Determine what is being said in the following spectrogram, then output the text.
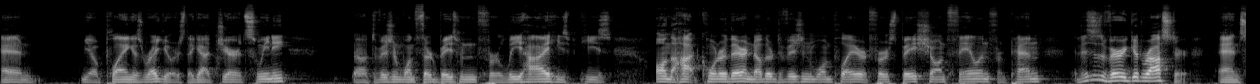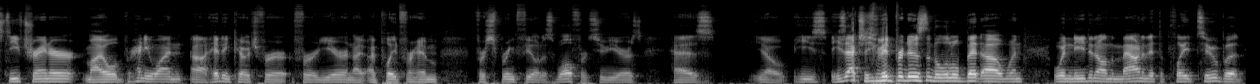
and you know playing as regulars. They got Jared Sweeney, uh, Division One third baseman for Lehigh. He's he's on the hot corner there. Another Division One player at first base, Sean Phelan from Penn. This is a very good roster. And Steve Trainer, my old Brandywine uh, hitting coach for for a year, and I, I played for him for Springfield as well for two years, has you know he's he's actually been producing a little bit uh, when when needed on the mound and at the plate too. But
